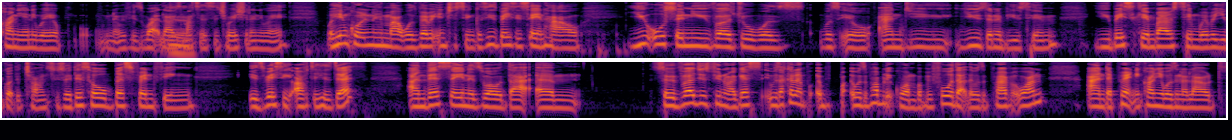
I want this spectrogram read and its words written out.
Kanye anyway. You know, with his White Lives Yeah. Matter situation anyway. But him calling him out was very interesting because he's basically saying how you also knew Virgil was was ill and you used and abused him. You basically embarrassed him wherever you got the chance to. So this whole best friend thing is basically after his death, and they're saying as well that um. So Virgil's funeral, I guess it was kind of it was a public one, but before that there was a private one, and apparently Kanye wasn't allowed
